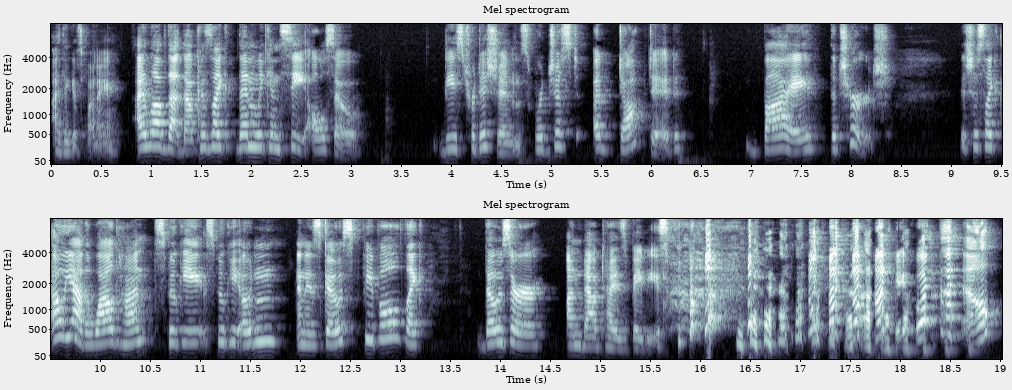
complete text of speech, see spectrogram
I think it's funny. I love that though, because like then we can see also these traditions were just adopted by the church. It's just like, oh yeah, the wild hunt, spooky, spooky Odin and his ghost people, like those are unbaptized babies. what the hell?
